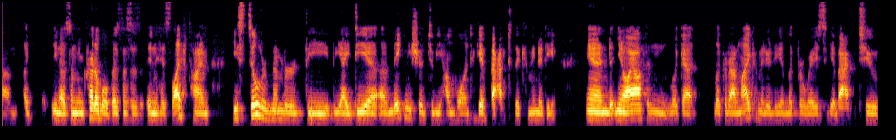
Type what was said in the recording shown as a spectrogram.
um, like you know some incredible businesses in his lifetime, he still remembered the the idea of making sure to be humble and to give back to the community. And you know, I often look at look around my community and look for ways to give back to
